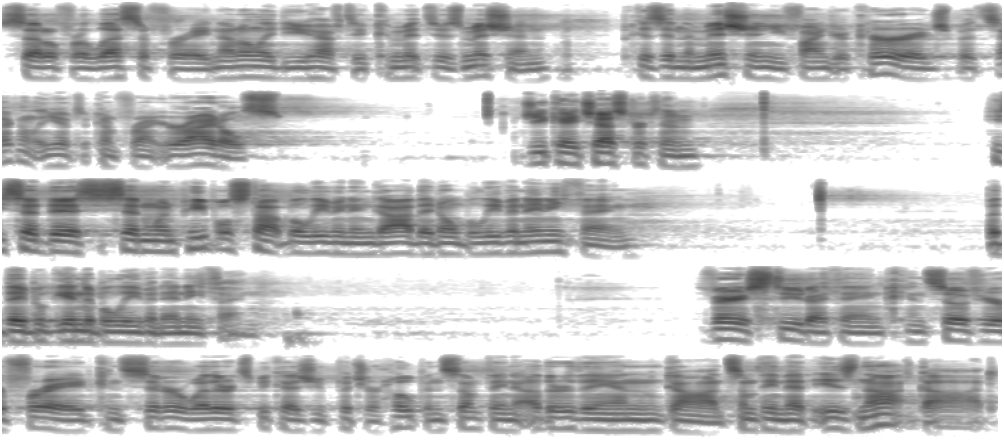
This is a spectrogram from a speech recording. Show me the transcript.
settle for less afraid, not only do you have to commit to his mission, because in the mission you find your courage, but secondly, you have to confront your idols. G.K. Chesterton, he said this He said, When people stop believing in God, they don't believe in anything, but they begin to believe in anything. Very astute, I think. And so, if you're afraid, consider whether it's because you put your hope in something other than God, something that is not God.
